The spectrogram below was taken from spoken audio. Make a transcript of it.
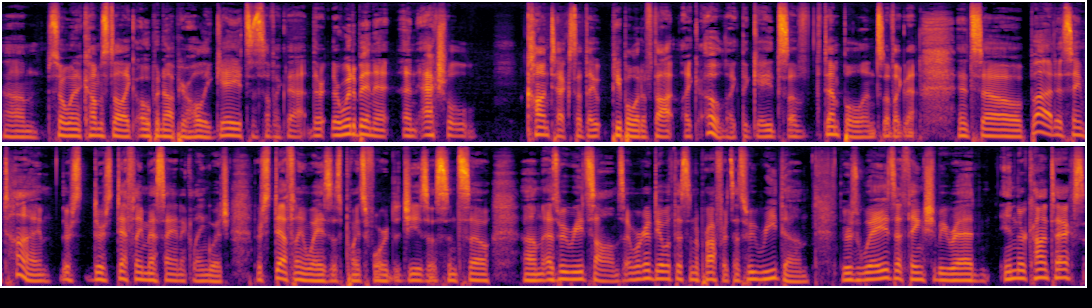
um, so when it comes to like open up your holy gates and stuff like that there, there would have been a, an actual context that they people would have thought like oh like the gates of the temple and stuff like that. And so but at the same time there's there's definitely messianic language. There's definitely ways this points forward to jesus. And so um, as we read psalms and we're going to deal with this in the prophets as we read them there's ways that things should be read in their context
